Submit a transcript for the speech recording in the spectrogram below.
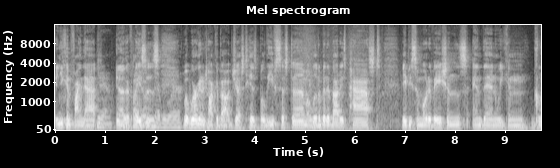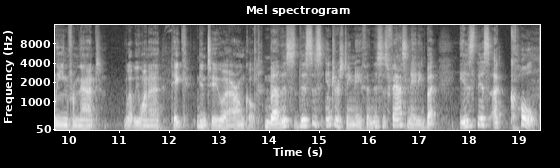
And you can find that Yeah, in other can find it places. everywhere. But we're going to talk about just his belief system, a little mm-hmm. bit about his past, maybe some motivations, and then we can glean from that what we want to take into uh, our own cult. Now this this is interesting, Nathan. This is fascinating, but is this a cult?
